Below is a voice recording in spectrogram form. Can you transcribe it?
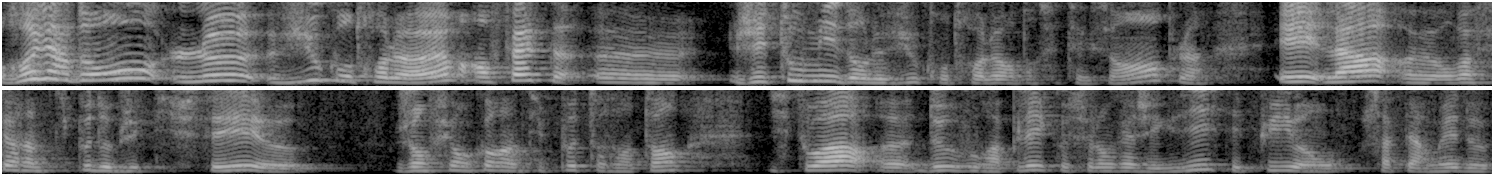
Regardons le View Controller. En fait, euh, j'ai tout mis dans le View Controller dans cet exemple. Et là, euh, on va faire un petit peu d'objectivité. Euh, j'en fais encore un petit peu de temps en temps, histoire de vous rappeler que ce langage existe. Et puis, ça permet de,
